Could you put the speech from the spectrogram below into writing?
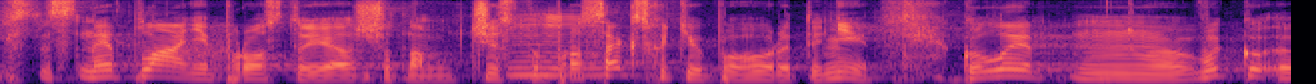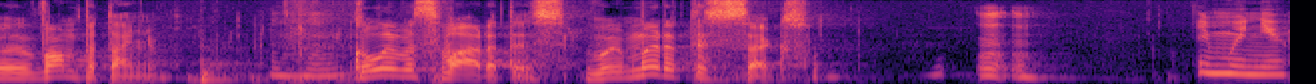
е, не в плані просто я що там чисто про секс хотів поговорити. Ні. Коли ви е, вам питання, коли ви сваритесь, ви миритесь з сексом? І мені.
